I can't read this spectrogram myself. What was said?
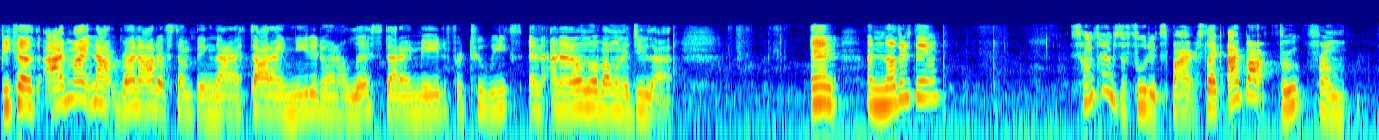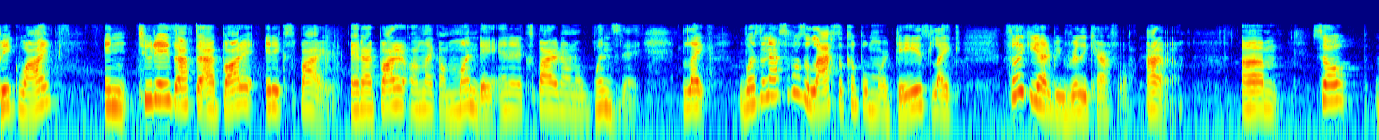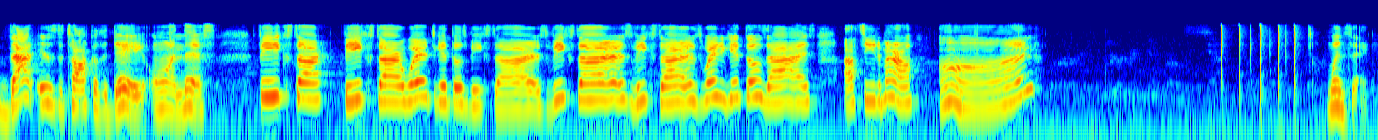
because I might not run out of something that I thought I needed on a list that I made for two weeks, and, and I don't know if I want to do that. And another thing, sometimes the food expires. Like I bought fruit from Big Y, and two days after I bought it, it expired, and I bought it on like a Monday, and it expired on a Wednesday. Like, wasn't that supposed to last a couple more days? Like, I feel like you got to be really careful. I don't know. Um, so that is the talk of the day on this Veek Star, Veek Star, where'd you get those Veek Stars? Veek Stars, Veek Stars, where'd you get those eyes? I'll see you tomorrow on Wednesday.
